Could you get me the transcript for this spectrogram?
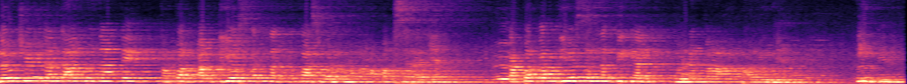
Lord, Church, tandaan mo natin, kapag ang Diyos at nagbukas, walang makakapagsara niyan. Kapag ang Diyos ang nagbigay, walang makakapalo yan. Amen.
